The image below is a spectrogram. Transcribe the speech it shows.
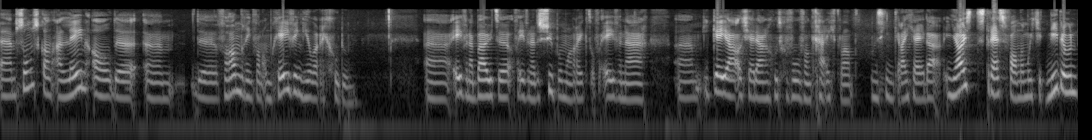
Um, soms kan alleen al de, um, de verandering van omgeving heel erg goed doen. Uh, even naar buiten of even naar de supermarkt of even naar Ehm, Ikea, als jij daar een goed gevoel van krijgt. Want misschien krijg jij daar juist stress van, dan moet je het niet doen.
